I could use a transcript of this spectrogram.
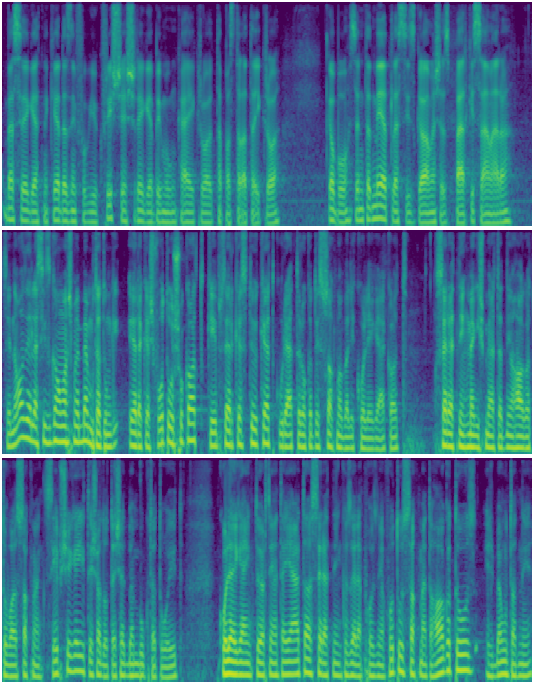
beszélgetni, kérdezni fogjuk friss és régebbi munkáikról, tapasztalataikról. Gabó, szerinted miért lesz izgalmas ez bárki számára? Szerintem azért lesz izgalmas, mert bemutatunk érdekes fotósokat, képszerkesztőket, kurátorokat és szakmabeli kollégákat. Szeretnénk megismertetni a hallgatóval a szakmánk szépségeit és adott esetben buktatóit. Kollégáink történetei által szeretnénk közelebb hozni a fotószakmát a hallgatóhoz, és bemutatni,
